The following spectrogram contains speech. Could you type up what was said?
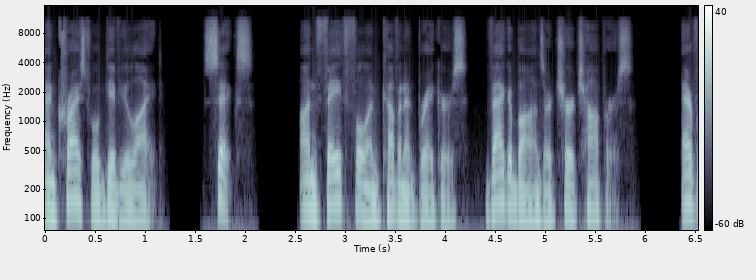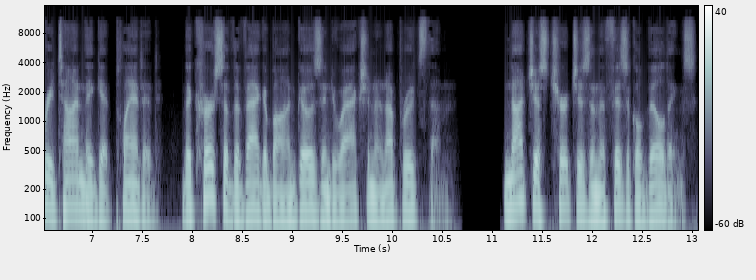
and Christ will give you light. 6. Unfaithful and covenant breakers, vagabonds are church hoppers. Every time they get planted, the curse of the vagabond goes into action and uproots them. Not just churches and the physical buildings,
